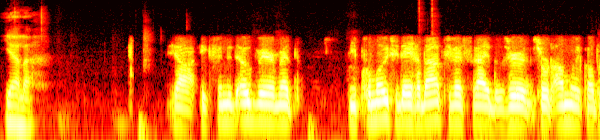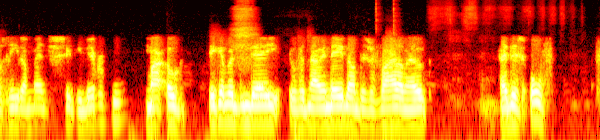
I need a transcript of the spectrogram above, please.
Jelle? Ja, ik vind het ook weer met die promotie-degradatiewedstrijd. Dat is weer een soort andere categorie dan Manchester City-Liverpool. Maar ook, ik heb het idee, of het nou in Nederland is of waar dan ook. Het is of 5-5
